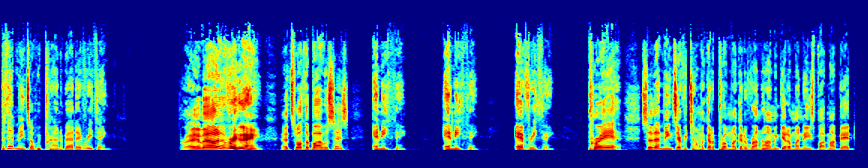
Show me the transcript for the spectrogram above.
But that means I'll be praying about everything. Pray about everything. That's what the Bible says. Anything, anything, everything. Prayer. So that means every time I got a problem, I got to run home and get on my knees by my bed.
